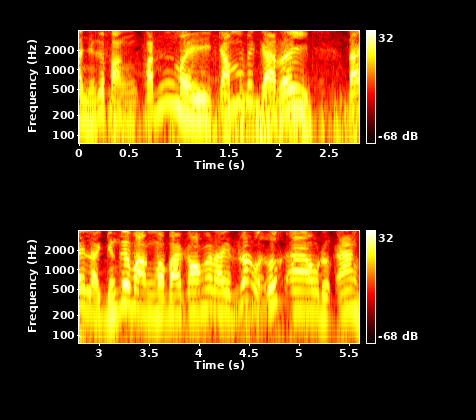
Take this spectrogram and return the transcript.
uh, những cái phần bánh mì chấm với cà ri. Đây là những cái phần mà bà con ở đây rất là ước ao được ăn.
